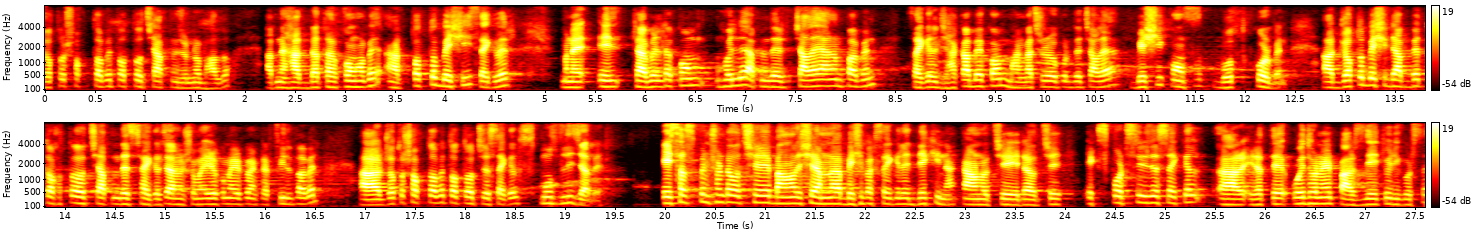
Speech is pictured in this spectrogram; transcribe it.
যত শক্ত হবে, তত হচ্ছে আপনার জন্য ভালো। আপনার হাত ব্যথা কম হবে, আর তত বেশি সাইকেলের মানে এই ট্রাভেলটা কম হইলে আপনাদের চালায় আরাম পাবেন। সাইকেল ঝাঁকাবে কম ভাঙাচুরের উপর দিয়ে চালায় বেশি কমফোর্ট বোধ করবেন। আর যত বেশি ডাববে, তত হচ্ছে আপনাদের সাইকেল চালানোর সময় এরকম এরকম একটা ফিল পাবেন। আর যত শক্ত হবে, তত হচ্ছে সাইকেল স্মুথলি যাবে। এই সাসপেনশনটা হচ্ছে বাংলাদেশে আমরা বেশিরভাগ সাইকেলে দেখি না, কারণ হচ্ছে এটা হচ্ছে এক্সপোর্ট সিরিজের সাইকেল আর এটাতে ওই ধরনের পার্টস দিয়ে তৈরি করছে।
